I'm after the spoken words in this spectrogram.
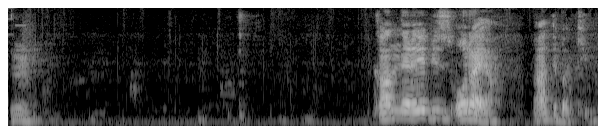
Hmm. Kan nereye biz oraya. Hadi bakayım.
